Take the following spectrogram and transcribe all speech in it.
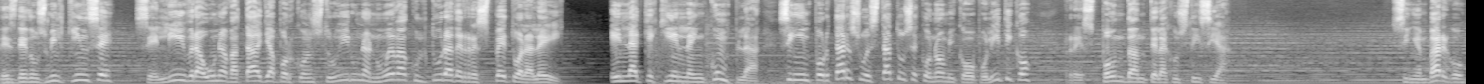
Desde 2015 se libra una batalla por construir una nueva cultura de respeto a la ley, en la que quien la incumpla, sin importar su estatus económico o político, responda ante la justicia. Sin embargo,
